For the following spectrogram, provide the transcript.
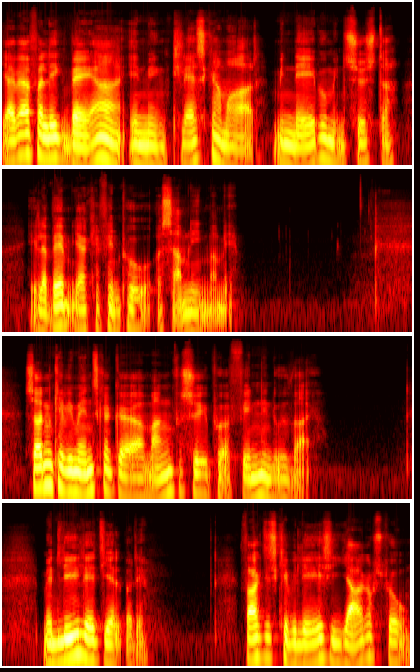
Jeg er i hvert fald ikke værre end min klassekammerat, min nabo, min søster, eller hvem jeg kan finde på at sammenligne mig med. Sådan kan vi mennesker gøre mange forsøg på at finde en udvej. Men lige lidt hjælper det. Faktisk kan vi læse i Jakobs bog,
